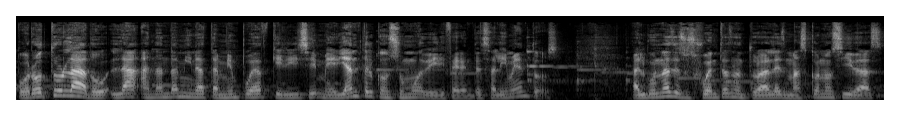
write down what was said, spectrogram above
Por otro lado, la anandamina también puede adquirirse mediante el consumo de diferentes alimentos. Algunas de sus fuentes naturales más conocidas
